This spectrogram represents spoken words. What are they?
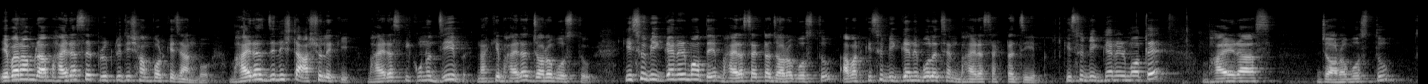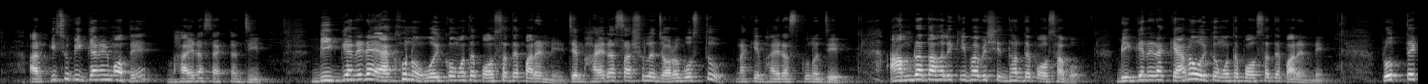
এবার আমরা ভাইরাসের প্রকৃতি সম্পর্কে জানব। ভাইরাস জিনিসটা আসলে কি? ভাইরাস কি কোনো জীব, নাকি ভাইরাস জড়বস্তু? কিছু বিজ্ঞানের মতে ভাইরাস একটা জড়বস্তু, আবার কিছু বিজ্ঞানী বলেছেন ভাইরাস একটা জীব। কিছু বিজ্ঞানের মতে ভাইরাস জড়বস্তু, আর কিছু বিজ্ঞানের মতে ভাইরাস একটা জীব। বিজ্ঞানীরা এখনও ঐক্যমতে পৌঁছাতে পারেননি যে ভাইরাস আসলে জড়বস্তু, নাকি ভাইরাস কোনো জীব। আমরা তাহলে কীভাবে সিদ্ধান্তে পৌঁছাবো? বিজ্ঞানীরা কেন ঐক্যমতে পৌঁছাতে পারেননি? প্রত্যেক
